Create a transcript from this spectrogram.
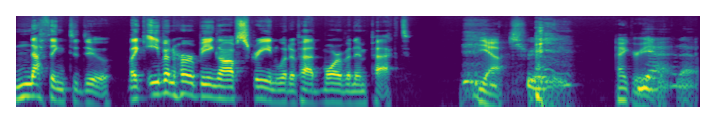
nothing to do. Like, even her being off screen would have had more of an impact. yeah, Truly. I agree. yeah, no.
